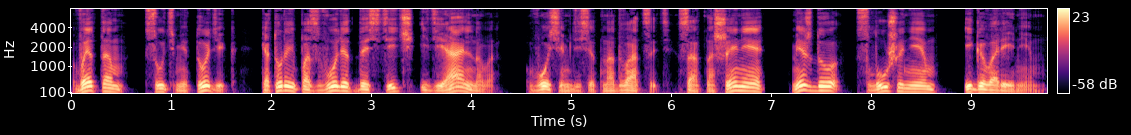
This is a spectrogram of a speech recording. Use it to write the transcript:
В этом суть методик, которые позволят достичь идеального 80 на 20 соотношения между слушанием и говорением.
